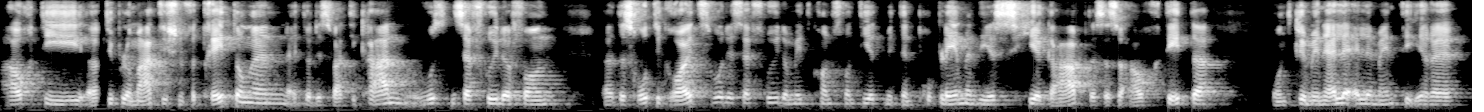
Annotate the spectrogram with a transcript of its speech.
Auch die äh, diplomatischen Vertretungen, etwa des Vatikan, wussten sehr früh davon. Äh, das Rote Kreuz wurde sehr früh damit konfrontiert mit den Problemen, die es hier gab, dass also auch Täter und kriminelle Elemente ihre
